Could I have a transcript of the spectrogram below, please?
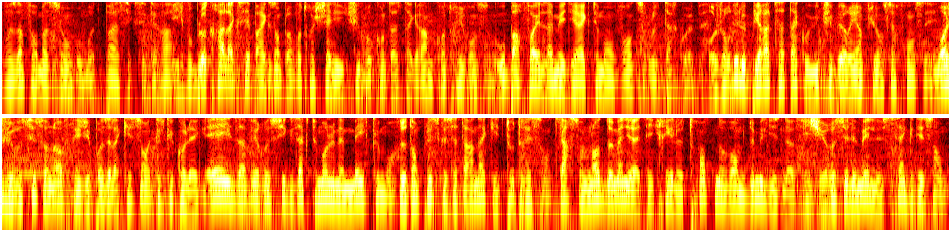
vos informations, vos mots de passe, etc. Il vous bloquera l'accès par exemple à votre chaîne YouTube ou compte Instagram contre une. Ou parfois il la met directement en vente sur le dark web. Aujourd'hui, le pirate s'attaque aux youtubeurs et influenceurs français. Moi, j'ai reçu son offre et j'ai posé la question à quelques collègues et ils avaient reçu exactement le même mail que moi. D'autant plus que cette arnaque est toute récente, car son nom de domaine il a été créé le 30 novembre 2019 et j'ai reçu le mail le 5 décembre,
